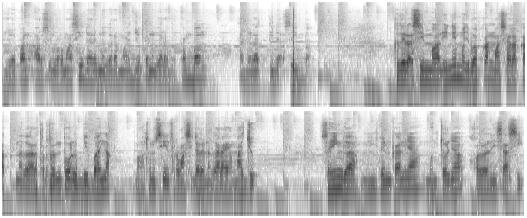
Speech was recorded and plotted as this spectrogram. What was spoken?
menyebabkan arus informasi dari negara maju ke negara berkembang adalah tidak seimbang. Ketidakseimbangan ini menyebabkan masyarakat negara tertentu lebih banyak mengkonsumsi informasi dari negara yang maju, sehingga memungkinkannya munculnya kolonisasi.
